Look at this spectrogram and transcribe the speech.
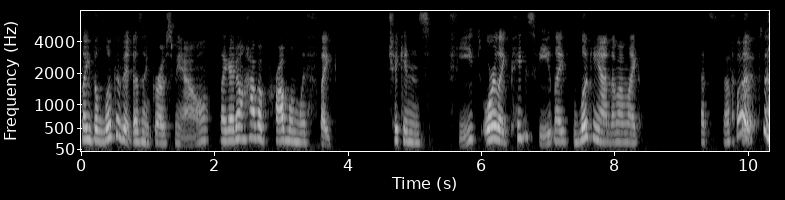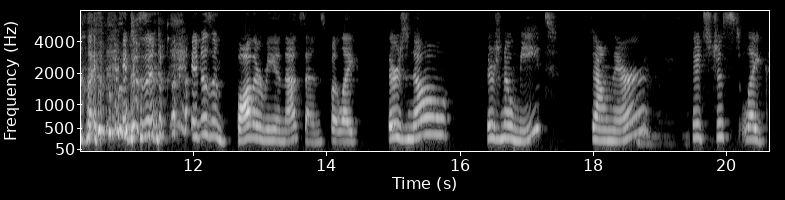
like the look of it doesn't gross me out. Like I don't have a problem with like chickens' feet or like pigs' feet. Like looking at them, I'm like, that's a foot. like it doesn't it doesn't bother me in that sense. But like there's no there's no meat down there. There really. It's just like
